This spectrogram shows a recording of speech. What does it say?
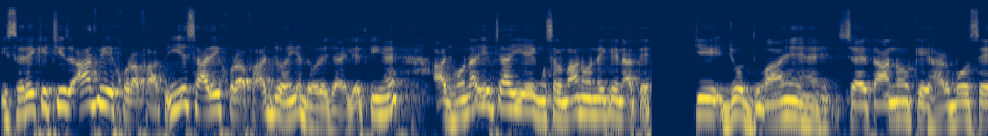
इस तरह की चीज़ आज भी एक खुराफात, ये सारी खुराफात जो है, ये दौरे जाहिलियत की हैं। आज होना ये चाहिए एक मुसलमान होने के नाते कि जो दुआएँ हैं शैतानों के हरबों से,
